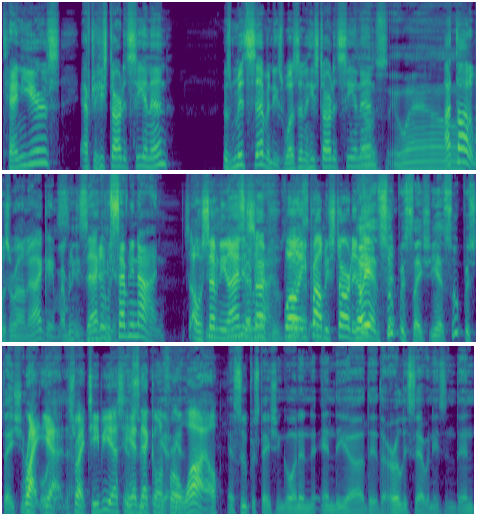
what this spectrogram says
10 years after he started CNN? It was mid 70s, wasn't it? He started CNN? well, I thought it was around there. I can't remember exactly. It was 79. Oh, 79 it Yeah, started? it was Well, he probably started No, he had Superstation. He had Superstation. Right, yeah, that that's now. right. TBS, he Yeah, had that going yeah, for a while. Had Superstation going in the, in the, uh, the the early '70s, and then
